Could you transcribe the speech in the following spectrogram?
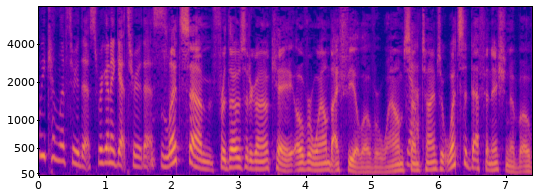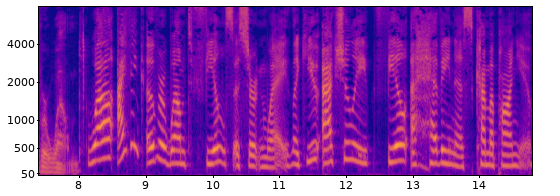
we can live through this. We're going to get through this. Let's um for those that are going okay, overwhelmed. I feel overwhelmed Yeah. sometimes. What's the definition of overwhelmed? Well, I think overwhelmed feels a certain way. Like you actually feel a heaviness come upon you.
